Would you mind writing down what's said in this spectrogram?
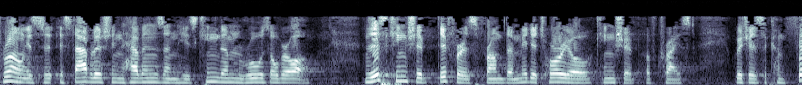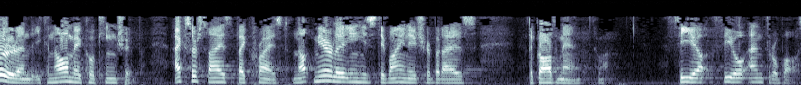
throne is established in heavens and his kingdom rules over all. This kingship differs from the mediatorial kingship of Christ, which is a conferred and economical kingship, exercised by Christ, not merely in his divine nature, but as the God-man. Theo, theoanthropos,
